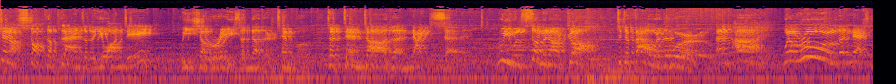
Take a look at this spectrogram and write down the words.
Cannot stop the plans of the Yuan-Ti. We shall raise another temple to Dendar the Night Serpent. We will summon our god to devour the world, and I will rule the next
